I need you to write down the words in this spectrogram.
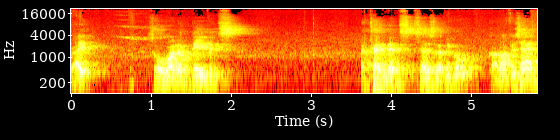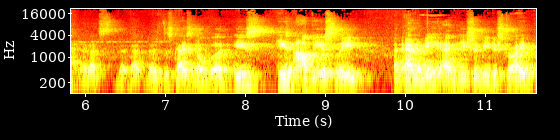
right? So one of David's attendants says, let me go cut off his head. That's, that, that, this guy's no good. He's, he's obviously an enemy and he should be destroyed.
